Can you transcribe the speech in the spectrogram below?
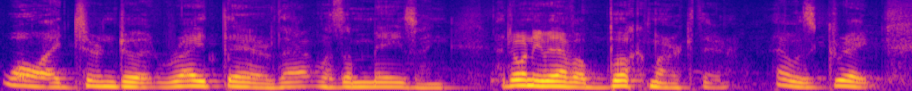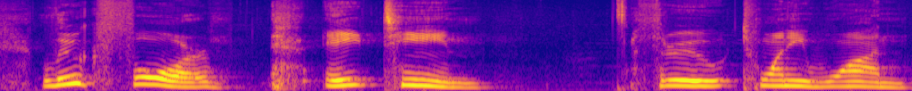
whoa, I turned to it right there. That was amazing. I don't even have a bookmark there. That was great. Luke 4, 18 through 21.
